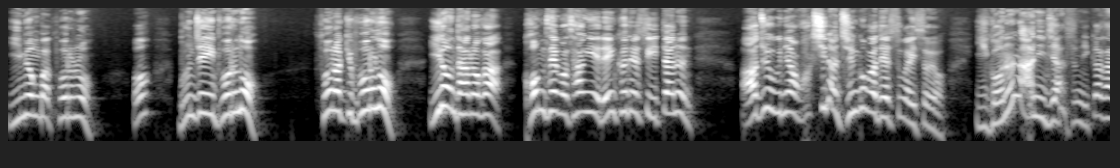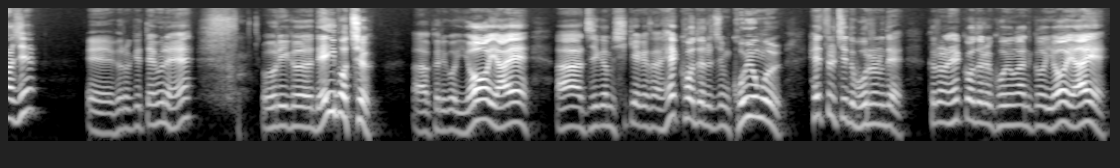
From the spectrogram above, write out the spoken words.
이명박 포르노, 어 문재인 포르노, 손학규 포르노 이런 단어가 검색어 상위에 랭크될 수 있다는 아주 그냥 확실한 증거가 될 수가 있어요. 이거는 아니지 않습니까, 사실? 예, 그렇기 때문에 우리 그 네이버 측 아, 그리고 여야의 아, 지금 쉽게 얘기해서 해커들을 지금 고용을 했을지도 모르는데 그런 해커들을 고용한 그 여야의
